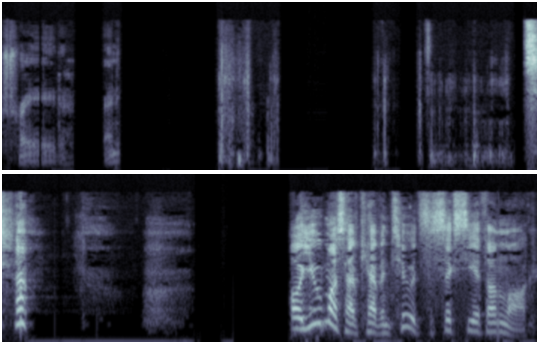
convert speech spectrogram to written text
trade. Any. oh, you must have Kevin too. It's the 60th unlock.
